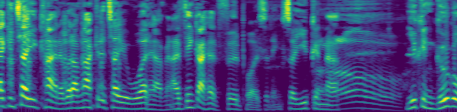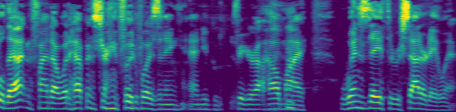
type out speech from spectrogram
I can tell you kind of, but I'm not going to tell you what happened. I think I had food poisoning, so you can uh, oh, you can Google that and find out what happens during food poisoning, and you can figure out how my Wednesday through Saturday went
